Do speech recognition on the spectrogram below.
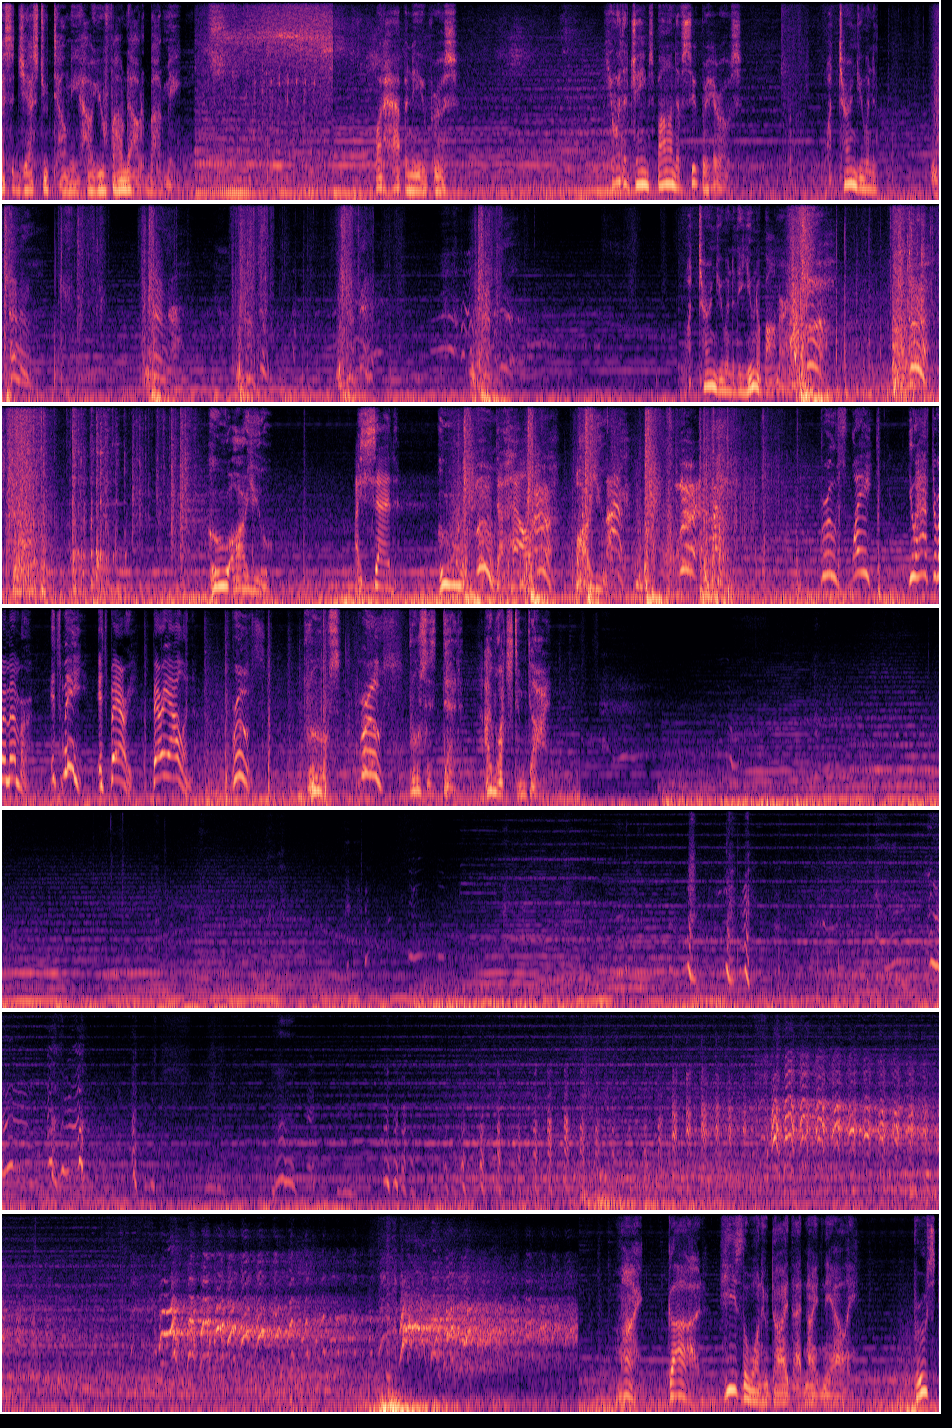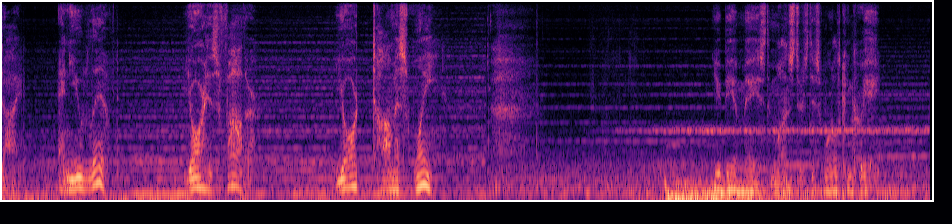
I suggest you tell me how you found out about me. What happened to you, Bruce? You were the James Bond of superheroes. What turned you into... What turned you into the Unabomber? Who are you? I said, who the hell are you? Bruce, wait! You have to remember, it's me! It's Barry! Barry Allen! Bruce! Bruce. Bruce! Bruce is dead. I watched him die. My God, he's the one who died that night in the alley. Bruce died, and you lived. You're his father. You're Thomas Wayne. You'd be amazed the monsters this world can create.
